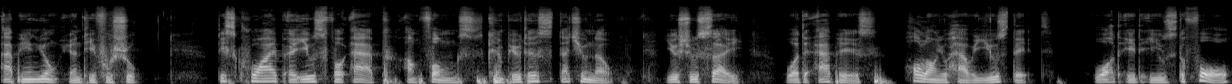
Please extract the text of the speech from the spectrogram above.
app 应用原题复述。Describe a useful app on phones, computers that you know. You should say what the app is, how long you have used it, what it is used for,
